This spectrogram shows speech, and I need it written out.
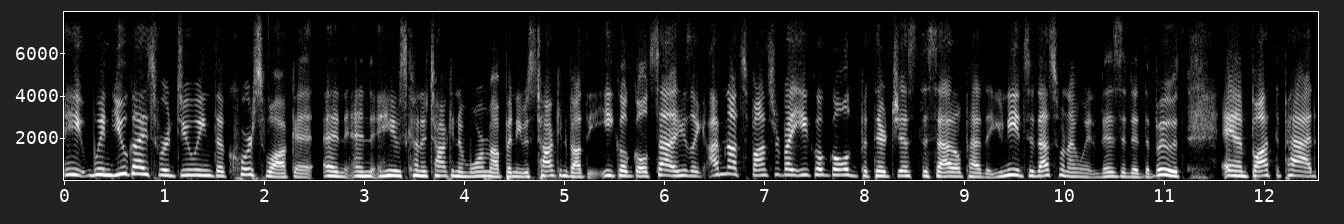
He, when you guys were doing the course walk uh, and and he was kind of talking to warm up and he was talking about the Eco Gold saddle. He's like, I'm not sponsored by Eco Gold, but they're just the saddle pad that you need. So that's when I went and visited the booth and bought the pad.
